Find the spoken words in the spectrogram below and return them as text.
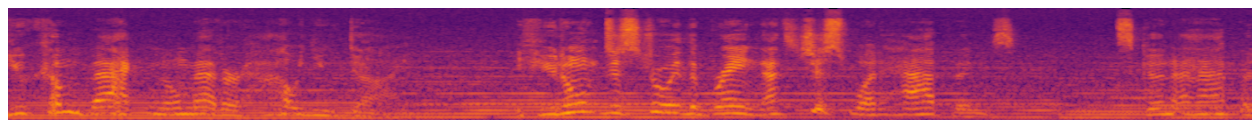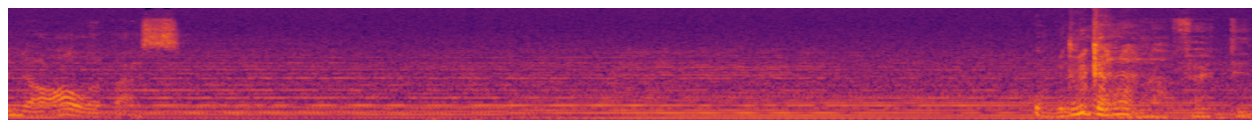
You come back no matter how you die. If you don't destroy the brain, that's just what happens. It's gonna happen to all of us. Affected?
